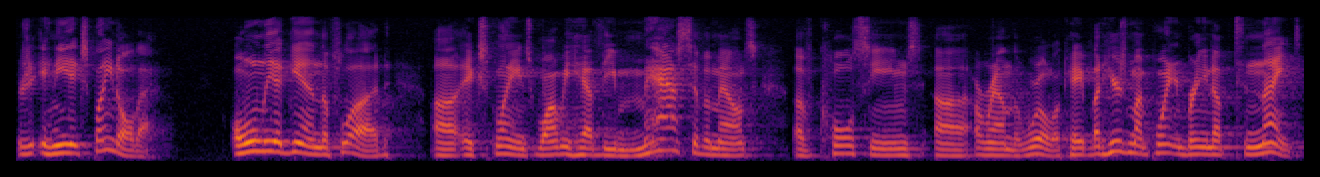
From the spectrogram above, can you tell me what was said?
and he explained all that. Only again the flood uh, explains why we have the massive amounts of coal seams uh, around the world. Okay, but here's my point in bringing it up tonight.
